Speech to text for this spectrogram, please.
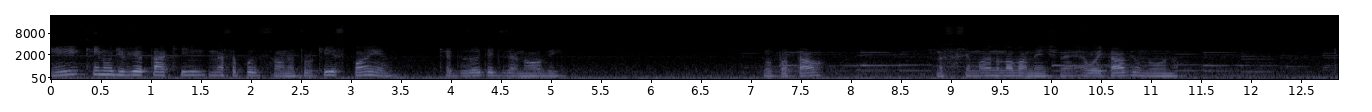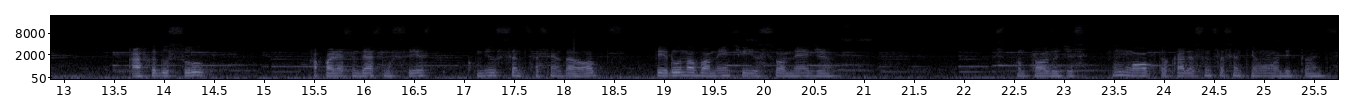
E quem não devia estar aqui nessa posição, né? Turquia e Espanha, que é 18 e 19 no total. Nessa semana novamente, né? É o oitavo e o nono. África do Sul aparece em 16 com 1.160 óbitos. Peru novamente e sua média espantosa de um óbito a cada 161 habitantes.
